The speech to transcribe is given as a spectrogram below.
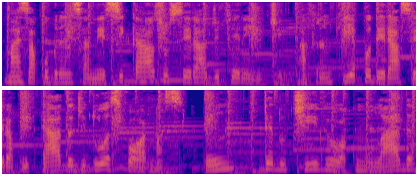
mas a cobrança nesse caso será diferente. A franquia poderá ser aplicada de duas formas. 1. Dedutível acumulada,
